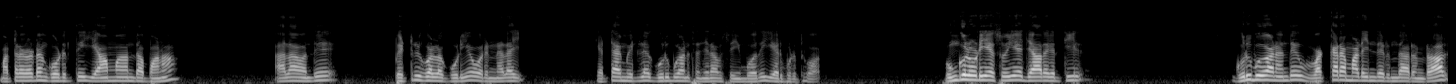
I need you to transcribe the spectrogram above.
மற்றவரிடம் கொடுத்து ஏமாந்த பணம் அதெல்லாம் வந்து பெற்றுக்கொள்ளக்கூடிய ஒரு நிலை. எட்டாம் வீட்டில் குருபகான் சஞ்சாரம் செய்யும்போது ஏற்படுத்துவார். உங்களுடைய சுய ஜாதகத்தில் குருபகான் வந்து வக்கரமடைந்து இருந்தார் என்றால்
